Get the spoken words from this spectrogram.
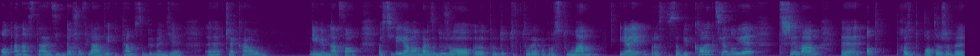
od Anastazji do szuflady i tam sobie będzie e, czekał nie wiem na co. Właściwie ja mam bardzo dużo e, produktów, które po prostu mam. Ja je po prostu sobie kolekcjonuję, trzymam, e, od, choćby po to, żeby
